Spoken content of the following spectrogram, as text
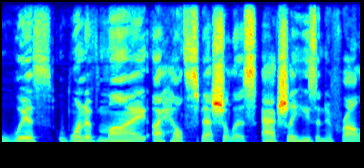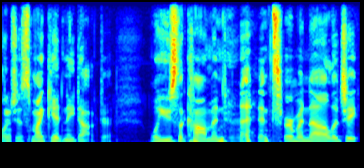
with one of my uh, health specialists. Actually, he's a nephrologist, my kidney doctor. We'll use the common terminology.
